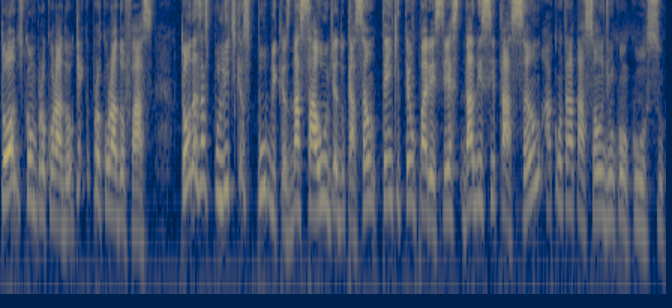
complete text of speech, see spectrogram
todos como procurador. O que, que o procurador faz? Todas as políticas públicas da saúde e educação têm que ter um parecer da licitação à contratação de um concurso.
